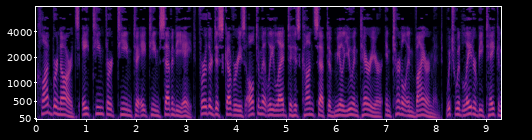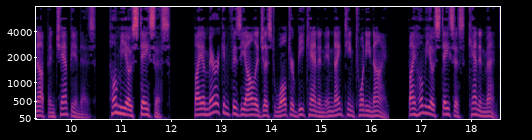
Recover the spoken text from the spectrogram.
Claude Bernard's (1813–1878) further discoveries ultimately led to his concept of milieu intérieur (internal environment), which would later be taken up and championed as homeostasis by American physiologist Walter B. Cannon in 1929. By homeostasis, Cannon meant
